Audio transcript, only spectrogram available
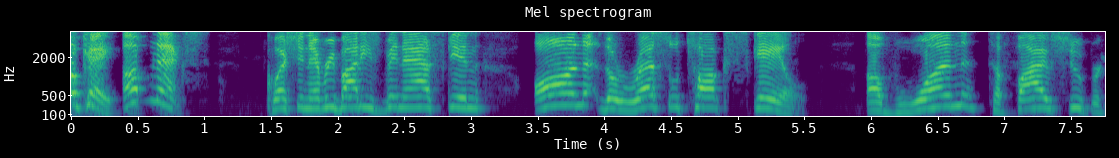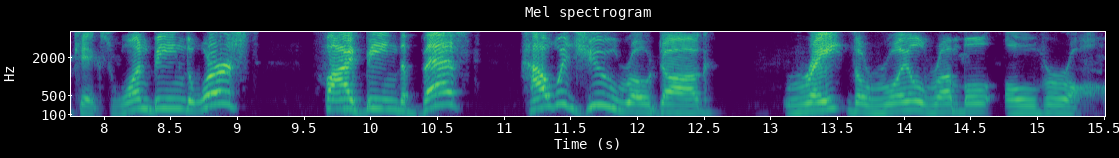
Okay, up next. Question everybody's been asking on the Wrestle Talk scale of one to five super kicks, one being the worst, five being the best. How would you, Road Dog, rate the Royal Rumble overall?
